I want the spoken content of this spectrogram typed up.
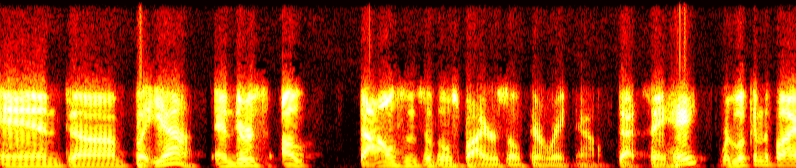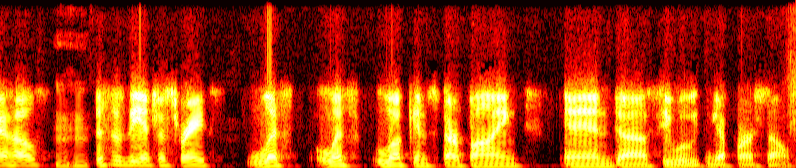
and um, but yeah, and there's a, thousands of those buyers out there right now that say, hey, we're looking to buy a house. Mm-hmm. This is the interest rates. Let's let's look and start buying and uh, see what we can get for ourselves.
